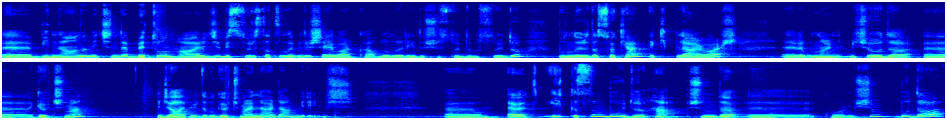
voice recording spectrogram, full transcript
e, binanın içinde beton harici bir sürü satılabilir şey var. Kablolarıydı, şu suydu, bu suydu. Bunları da söken ekipler var. E, ve bunların birçoğu da e, göçmen. Cabir de bu göçmenlerden biriymiş. Ee, evet ilk kısım buydu. Ha şunu da e, koymuşum. Bu da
